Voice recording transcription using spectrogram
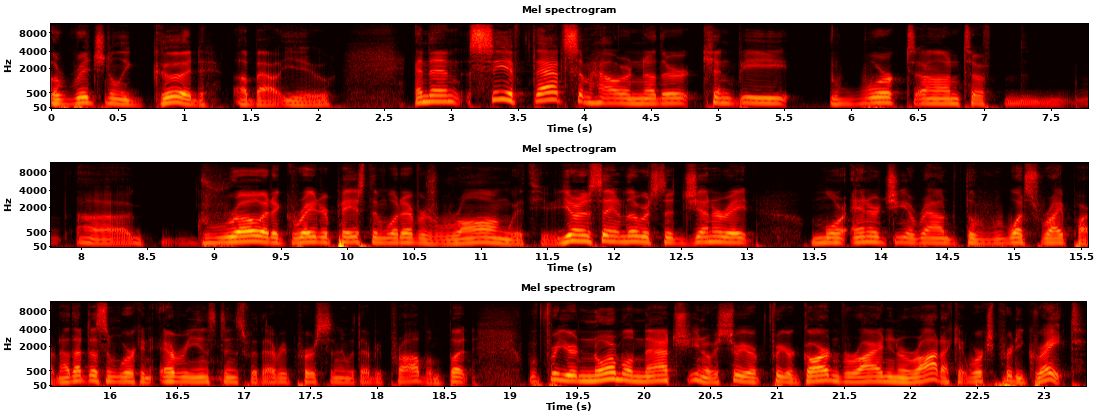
originally good about you, and then see if that somehow or another can be worked on to uh, grow at a greater pace than whatever's wrong with you. You know what I'm saying? In other words, to generate more energy around the what's right part. Now that doesn't work in every instance with every person and with every problem, but for your normal natural, you know, for your for your garden variety neurotic, it works pretty great.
